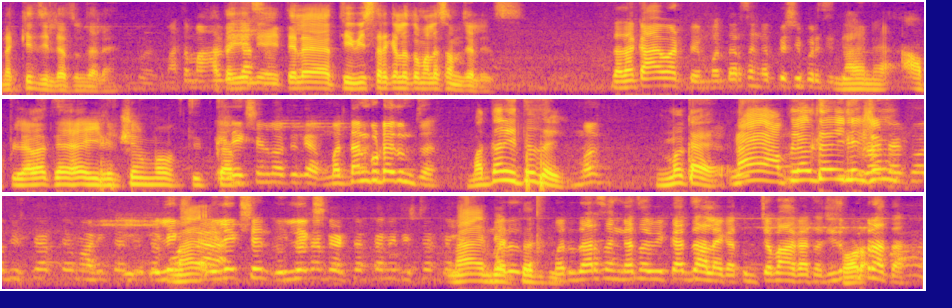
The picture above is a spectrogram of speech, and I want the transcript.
नक्कीच जिल्ह्यातून झालाय. बर. आता आता महाविकास हे- त्याला तेवीस तारखेला तुम्हाला समजेलच. दादा काय वाटतंय? मतदारसंघात कशी परिस्थिती? नाही नाही. आपल्याला त्या इलेक्शन बाबतीत काय इलेक्शन बाबतीत काय? मतदान कुठे आहे तुमचं? मतदान इथंच आहे. मग? मग काय? नाही आपल्याला त्या इलेक्शन इलेक्शन नाही. इलेक्शन इलेक्शन नाही? मत- भेटतात की. मतदारसंघाचा विकास झालाय का तुमच्या भागाचा? जिथे थोडा- कुठं राहता?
